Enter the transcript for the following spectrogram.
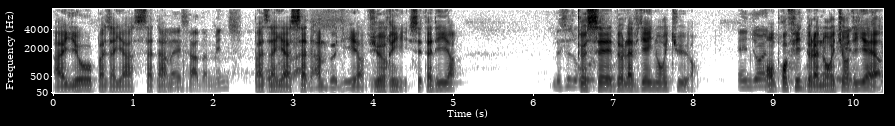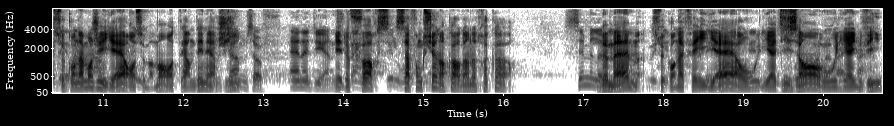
Ayo Pasaya Sadam. Pasaya Sadam veut dire vieux riz, c'est-à-dire que c'est de la vieille nourriture. On profite de la nourriture d'hier, ce qu'on a mangé hier en ce moment en termes d'énergie et de force, ça fonctionne encore dans notre corps. De même, ce qu'on a fait hier, ou il y a dix ans, ou il y a une vie,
